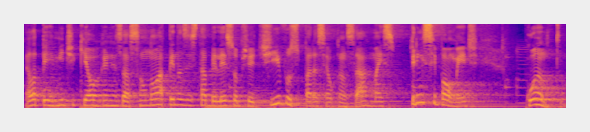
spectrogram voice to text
ela permite que a organização não apenas estabeleça objetivos para se alcançar, mas principalmente quanto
